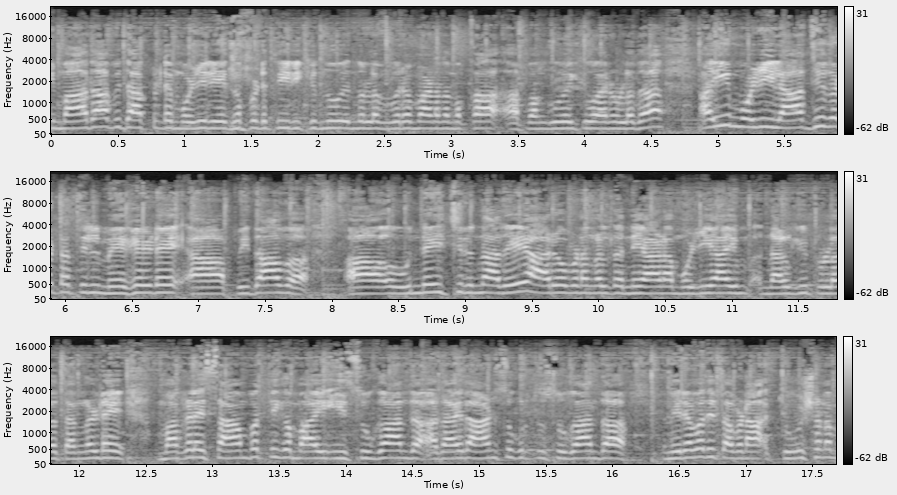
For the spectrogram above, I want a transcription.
ഈ മാതാപിതാക്കളുടെ മൊഴി രേഖപ്പെടുത്തിയിരിക്കുന്നു എന്നുള്ള വിവരമാണ് നമുക്ക് പങ്കുവയ്ക്കുവാനുള്ളത്. ഈ മൊഴിയിൽ ആദ്യഘട്ടത്തിൽ മേഘയുടെ പിതാവ് ഉന്നയിച്ചിരുന്ന അതേ ആരോപണങ്ങൾ തന്നെയാണ് മൊഴിയായും നൽകിയിട്ടുള്ളത്. തങ്ങളുടെ മകളെ സാമ്പത്തികമായി ഈ സുഗാന്ത് അതായത് ആൺ സുഹൃത്ത് സുഗാന്ത് നിരവധി തവണ ചൂഷണം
